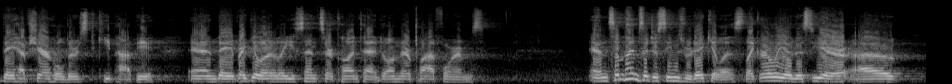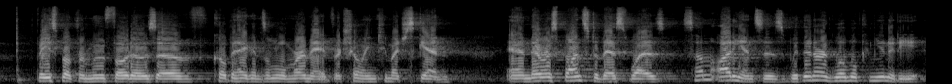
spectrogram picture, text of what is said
they have shareholders to keep happy, and they regularly censor content on their platforms. And sometimes it just seems ridiculous. Like earlier this year, uh, Facebook removed photos of Copenhagen's Little Mermaid for showing too much skin. And their response to this was, some audiences within our global community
